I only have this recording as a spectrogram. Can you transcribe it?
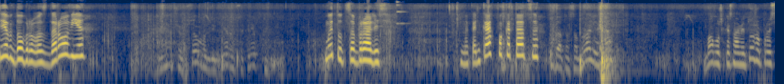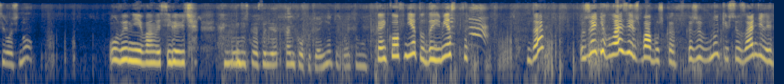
Всем доброго здоровья. Ну что, все. Мы тут собрались на коньках покататься. Куда-то собрались, да? Бабушка с нами тоже просилась, но Увы мне, Иван Васильевич. ну, не сказать, что коньков у тебя нету, поэтому... Коньков нету, да и места. Да? Уже не влазишь, бабушка. Скажи, внуки все заняли.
